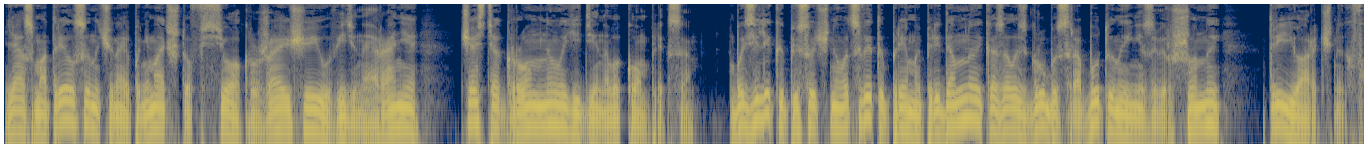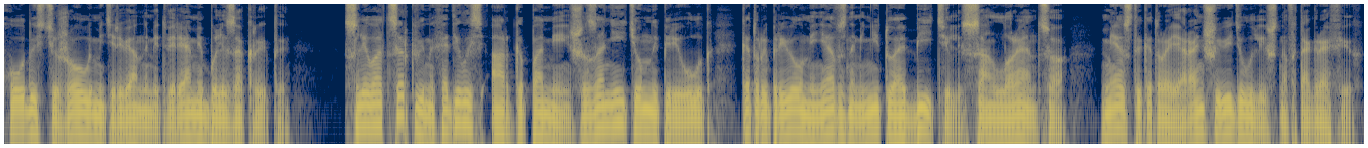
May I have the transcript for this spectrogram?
Я осмотрелся, начиная понимать, что все окружающее и увиденное ранее — часть огромного единого комплекса. Базилика песочного цвета прямо передо мной казалась грубо сработанной и незавершенной. Три арочных входа с тяжелыми деревянными дверями были закрыты. Слева от церкви находилась арка поменьше, за ней темный переулок, который привел меня в знаменитую обитель Сан-Лоренцо, место, которое я раньше видел лишь на фотографиях.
